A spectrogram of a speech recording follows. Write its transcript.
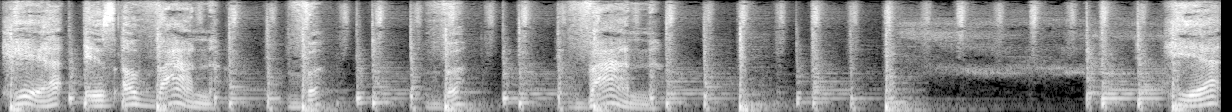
Here is a van. V, v, van. Here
